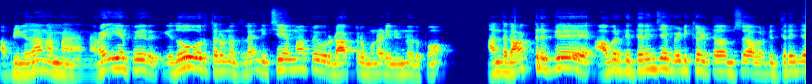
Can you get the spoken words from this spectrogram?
அப்படின்னு தான் நம்ம நிறைய பேர் ஏதோ ஒரு தருணத்துல நிச்சயமா போய் ஒரு டாக்டர் முன்னாடி நின்று இருப்போம். அந்த டாக்டருக்கு அவருக்கு தெரிஞ்ச மெடிக்கல் டேர்ம்ஸ் அவருக்கு தெரிஞ்ச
